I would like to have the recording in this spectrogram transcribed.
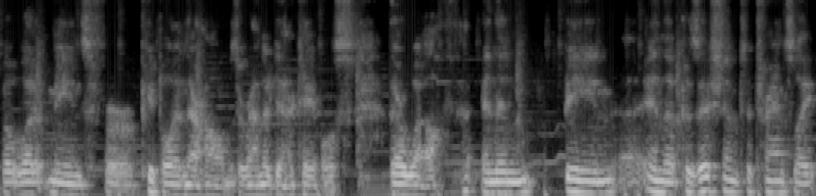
but what it means for people in their homes, around their dinner tables, their wealth, and then being uh, in the position to translate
